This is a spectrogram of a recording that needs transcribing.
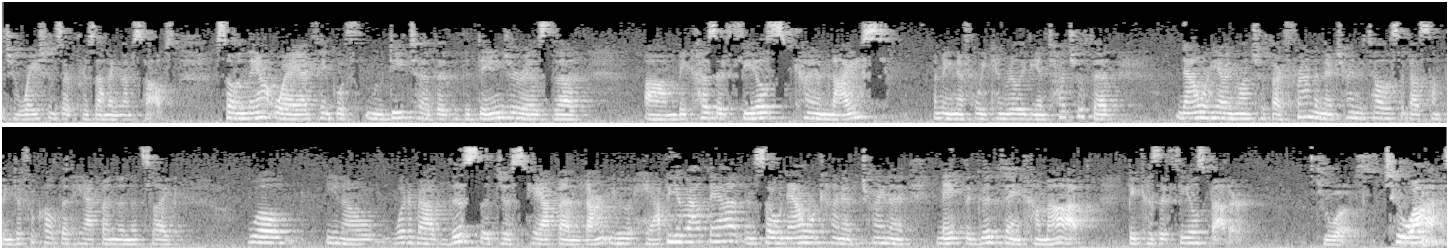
situations are presenting themselves. So in that way, I think with mudita, the, the danger is that um, because it feels kind of nice. I mean, if we can really be in touch with it, now we're having lunch with our friend and they're trying to tell us about something difficult that happened, and it's like, well, you know, what about this that just happened? Aren't you happy about that? And so now we're kind of trying to make the good thing come up because it feels better To us. to us.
